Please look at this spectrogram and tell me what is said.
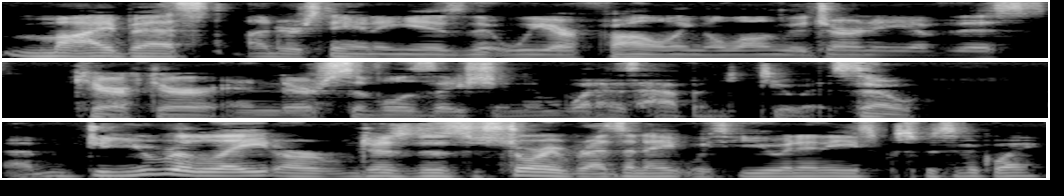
my best understanding is that we are following along the journey of this character and their civilization and what has happened to it. So, um, do you relate or does, does the story resonate with you in any specific way?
